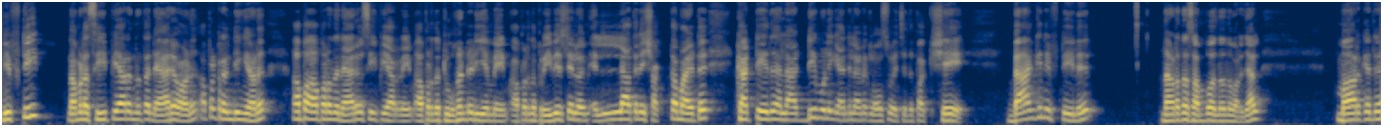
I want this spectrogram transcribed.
നിഫ്റ്റി നമ്മുടെ സി പി ആർ ഇന്നത്തെ നാരോ ആണ്. അപ്പോൾ ട്രെൻഡിങ് ആണ്. അപ്പോൾ ആ പറഞ്ഞ നാരോ സി പി ആറിനെയും ആ പറഞ്ഞ ടു ഹൺഡ്രഡ് ഇ എം എയും ആ പറഞ്ഞ പ്രീവിയസ് ലോയും എല്ലാത്തിനെയും ശക്തമായിട്ട് കട്ട് ചെയ്ത് നല്ല അടിപൊളി ക്യാൻഡിലാണ് ക്ലോസ് വെച്ചത്. പക്ഷേ ബാങ്ക് നിഫ്റ്റിയിൽ നടന്ന സംഭവം എന്തെന്ന് പറഞ്ഞാൽ മാർക്കറ്റ്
